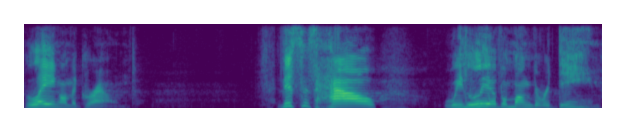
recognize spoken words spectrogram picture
laying on the ground. This is how we live among the redeemed.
